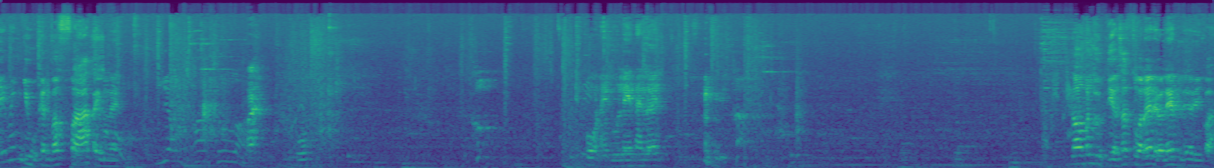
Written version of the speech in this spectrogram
ยไม่งอยู่กันบัฟฟ้าเต็มเลยยังชาญฉลาดมาดูริปโป้ไหนดูเลนได้เลย เรามันหลุดเดียวสักตัวได้เดี๋ยวเล่นเลยดีกว่า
